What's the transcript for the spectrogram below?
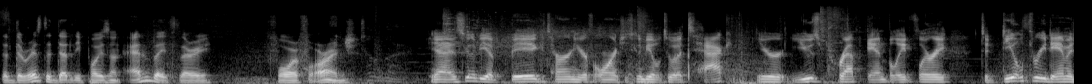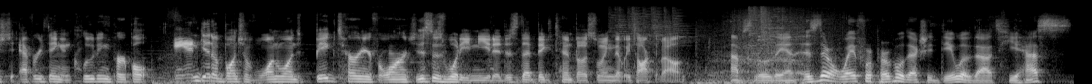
that there is the Deadly Poison and Blade Flurry for for Orange. Yeah, it's going to be a big turn here for Orange. He's going to be able to attack here, use Prep and Blade Flurry to deal three damage to everything, including purple, and get a bunch of one ones. Big turn here for orange. This is what he needed. This is that big tempo swing that we talked about. Absolutely. And is there a way for purple to actually deal with that? He has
